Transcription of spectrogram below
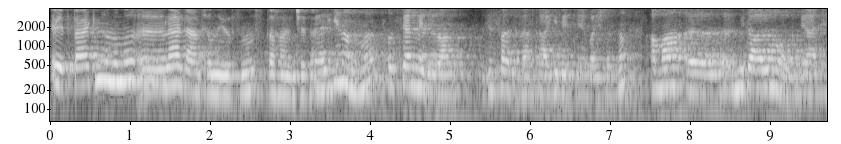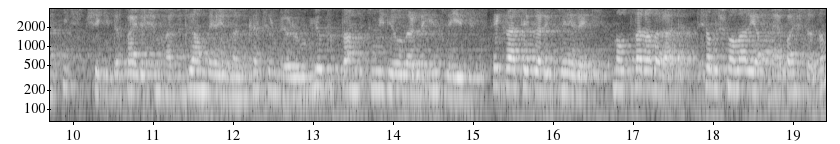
Evet, Belgin Hanım'ı e, nereden tanıyorsunuz daha önceden? Belgin Hanım'ı sosyal medyadan tesadüfen takip etmeye başladım. Ama e, müdavim oldum. Yani hiçbir şekilde paylaşımlarını, canlı yayınlarını kaçırmıyorum. YouTube'dan bütün videolarını izleyip, tekrar tekrar izleyerek, notlar alarak çalışmalar yapmaya başladım.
